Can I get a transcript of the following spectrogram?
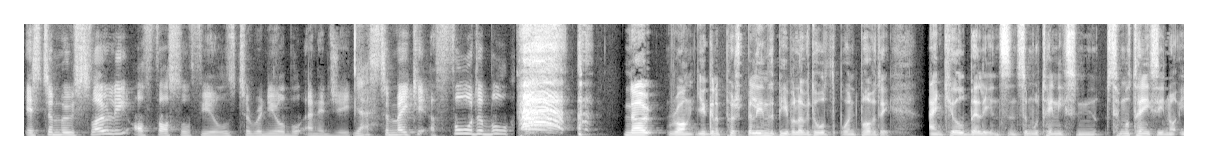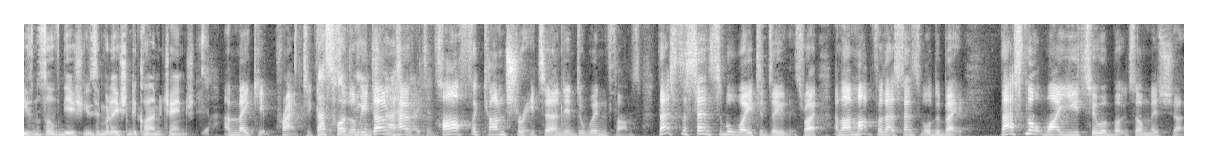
is to move slowly off fossil fuels to renewable energy Yes. to make it affordable. No, wrong. You're going to push billions of people over towards the point of poverty and kill billions, and simultaneously, simultaneously not even solve the issues in relation to climate change. and make it practical That's so what that we don't have half the country turned into wind farms. That's the sensible way to do this, right? And I'm up for that sensible debate. That's not why you two were booked on this show.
